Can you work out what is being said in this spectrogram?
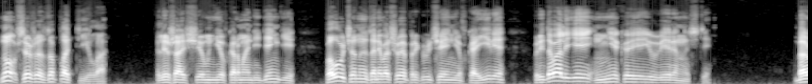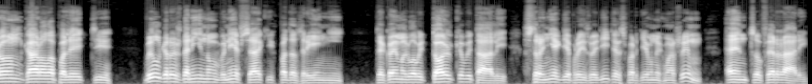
но все же заплатила. Лежащие у нее в кармане деньги, полученные за небольшое приключение в Каире, придавали ей некой уверенности. Барон Карло Палетти был гражданином вне всяких подозрений. Такое могло быть только в Италии, в стране, где производитель спортивных машин Энцо Феррари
